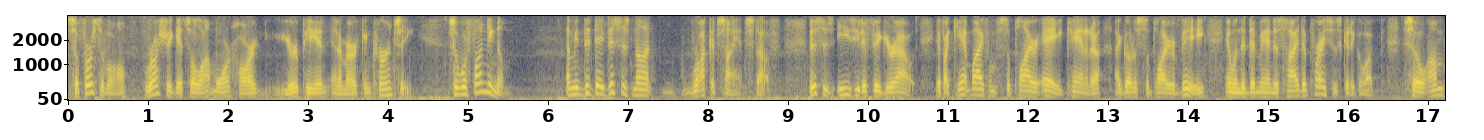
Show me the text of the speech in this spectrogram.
So first of all, Russia gets a lot more hard European and American currency. So we're funding them. I mean, Dave, this is not rocket science stuff. This is easy to figure out. If I can't buy from supplier A, Canada, I go to supplier B, and when the demand is high, the price is going to go up. So I'm,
